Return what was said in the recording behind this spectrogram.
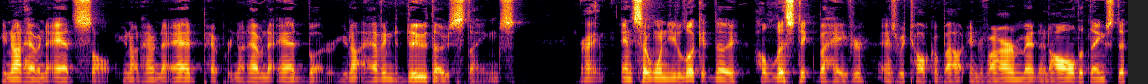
You're not having to add salt. You're not having to add pepper. You're not having to add butter. You're not having to do those things. Right. And so when you look at the holistic behavior, as we talk about environment and all the things that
